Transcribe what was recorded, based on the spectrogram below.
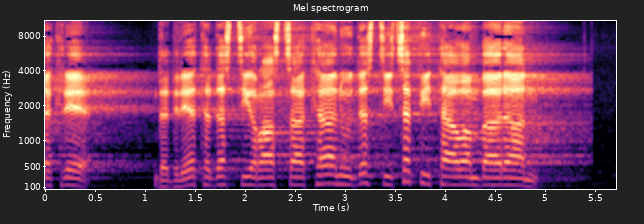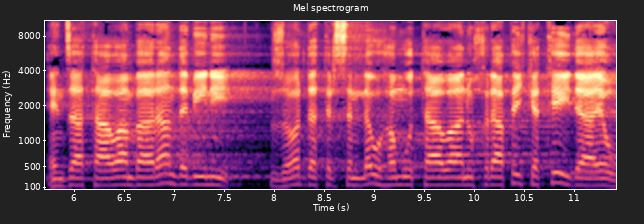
دەکرێت دەدرێتە دەستی ڕاستچاکان و دەستی چەپی تاوانباران. ئینجا تاوانباران دەبینی زۆر دەترسن لەو هەموو تاوان و خراپەی کە تێیدایە و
